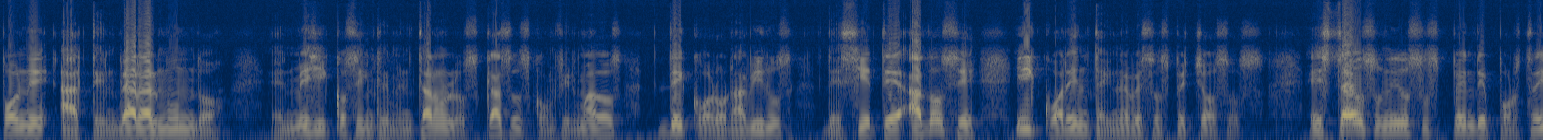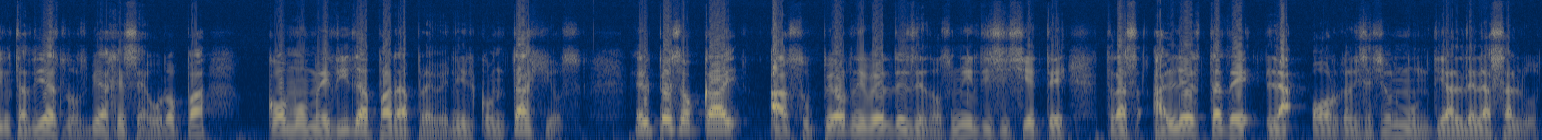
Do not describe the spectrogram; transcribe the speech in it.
pone a temblar al mundo. En México se incrementaron los casos confirmados de coronavirus de 7 a 12 y 49 sospechosos. Estados Unidos suspende por 30 días los viajes a Europa como medida para prevenir contagios. El peso cae a su peor nivel desde 2017 tras alerta de la Organización Mundial de la Salud.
